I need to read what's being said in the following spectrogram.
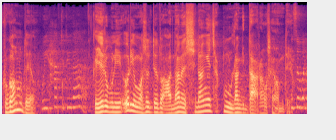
그거 하면 돼요. 그 여러분이 어려움 왔을 때도 아 나는 신앙의 작품을 남긴다라고 생각하면 돼요. So you.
